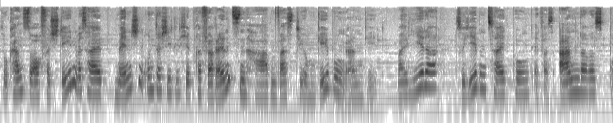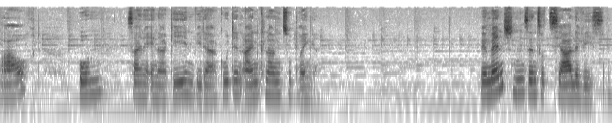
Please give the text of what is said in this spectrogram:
So kannst du auch verstehen, weshalb Menschen unterschiedliche Präferenzen haben, was die Umgebung angeht, weil jeder zu jedem Zeitpunkt etwas anderes braucht, um seine Energien wieder gut in Einklang zu bringen. Wir Menschen sind soziale Wesen.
